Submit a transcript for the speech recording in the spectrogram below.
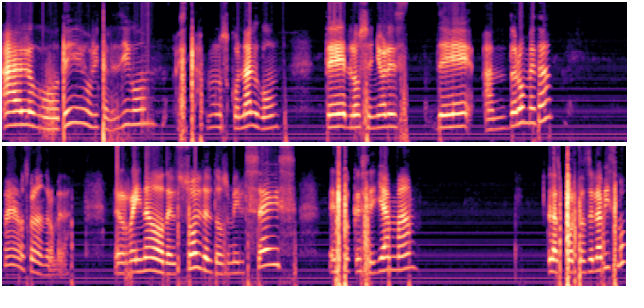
algo de, ahorita les digo, ahí está, vamos con algo de los señores de Andrómeda. Vamos con Andrómeda. Del Reinado del Sol del 2006. Esto que se llama Las Puertas del Abismo.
